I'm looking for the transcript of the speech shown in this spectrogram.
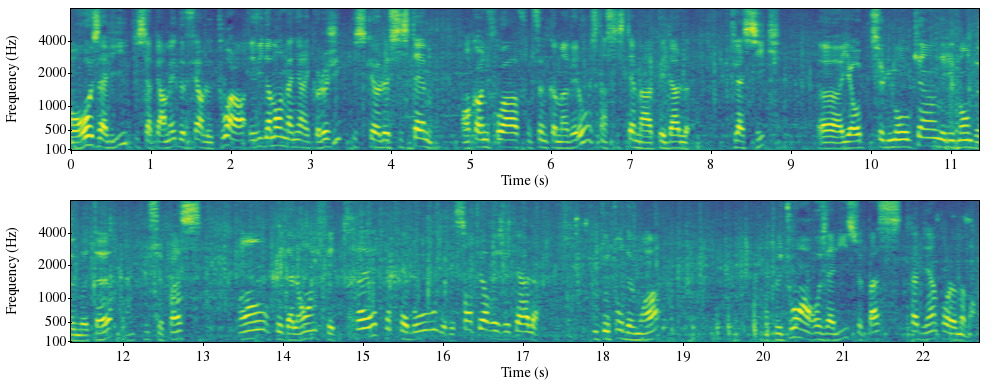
Rosalie, puis ça permet de faire le tour, alors évidemment de manière écologique, puisque le système, encore une fois, fonctionne comme un vélo, c'est un système à pédale classique. Euh, il n'y a absolument aucun élément de moteur, tout se passe en pédalant, il fait très très très beau, il y a des senteurs végétales tout autour de moi. Donc le tour en Rosalie se passe très bien pour le moment.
